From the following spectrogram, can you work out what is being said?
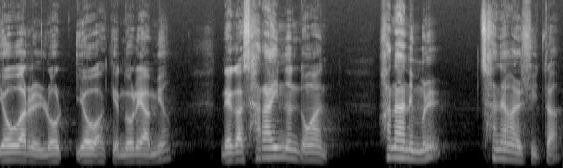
여호와를 노- 여호와께 노래하며 내가 살아 있는 동안 하나님을 찬양할 수 있다.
